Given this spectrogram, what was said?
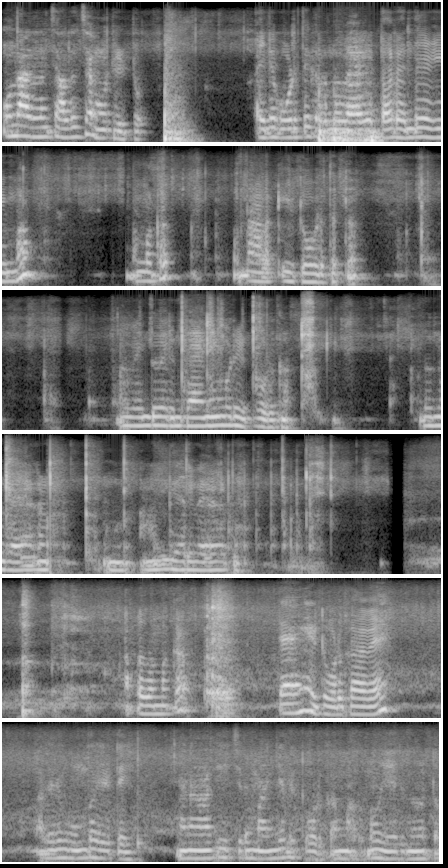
മൂന്നാലെണ്ണം ചതച്ച് അങ്ങോട്ട് ഇട്ടു. അതിന്റെ കൂട്ടത്തിൽ കിടന്ന് വേകട്ടെ വെന്ത് കഴിയുമ്പോൾ നമുക്ക് ഒന്ന് ഇളക്കി ഇട്ട് കൊടുത്തിട്ട് വെന്ത് വരും തേങ്ങയും കൂടി ഇട്ട് കൊടുക്കാം. ഇതൊന്ന് വേകണം. ആവി കയറി വേകട്ടെ. അപ്പോൾ നമുക്ക് തേങ്ങ ഇട്ട് കൊടുക്കാവേ. അതിന് മുമ്പായിട്ടേ ഞാൻ ആദ്യം ഇച്ചിരി മഞ്ഞൾ ഇട്ട് കൊടുക്കാൻ മറന്നു പോയായിരുന്നു കേട്ടോ.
